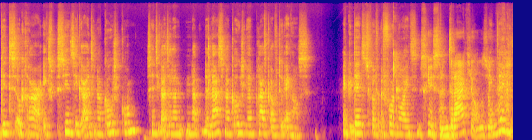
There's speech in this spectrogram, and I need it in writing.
Dit is ook raar. Ik, sinds ik uit de narcose kom, sinds ik uit de, na- de laatste narcose ben, praat ik af en toe Engels. Ik deed het voor, voor nooit. Misschien is er een draadje andersom. Ik denk het,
